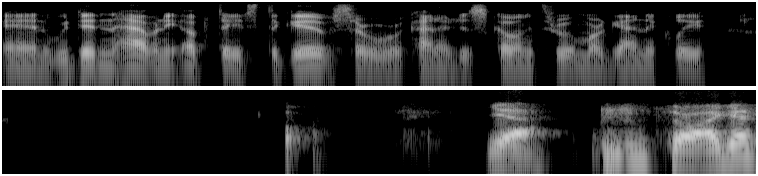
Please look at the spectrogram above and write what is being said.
and we didn't have any updates to give, so we're kind of just going through them organically. Yeah. so I guess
